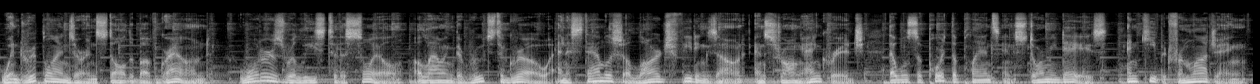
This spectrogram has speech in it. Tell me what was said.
When drip lines are installed above ground, Water is released to the soil, allowing the roots to grow and establish a large feeding zone and strong anchorage that will support the plants in stormy days and keep it from lodging.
